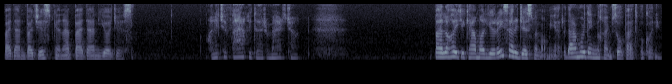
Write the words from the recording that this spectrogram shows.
بدن و جسم که نه بدن یا جسم حالا چه فرقی داره مرجان بلاهایی که کمالگرایی سر جسم ما میاره. در مورد این می‌خوایم صحبت بکنیم.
